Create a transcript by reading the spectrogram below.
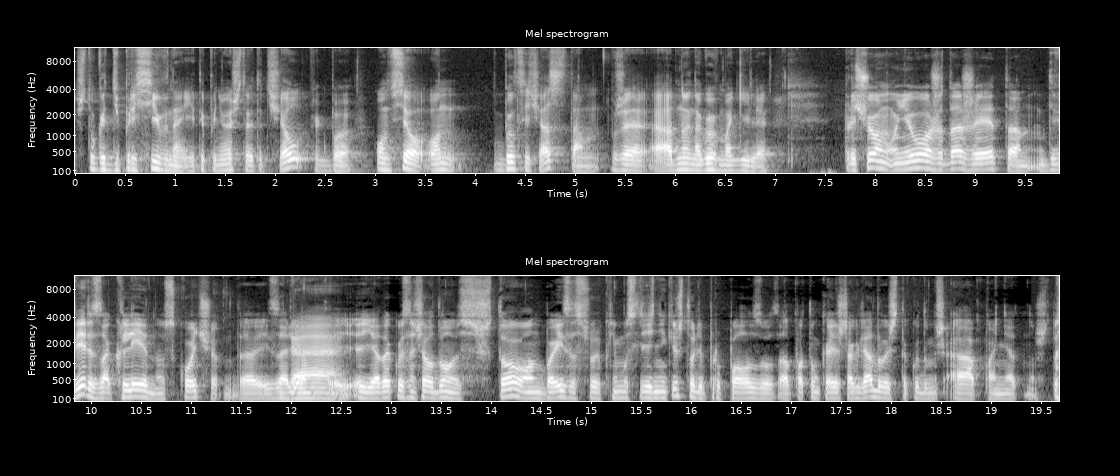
штука депрессивная. И ты понимаешь, что этот чел, как бы, он все, он был сейчас там уже одной ногой в могиле. Причем у него же даже эта дверь заклеена скотчем, да, изолентой. Да. Я такой сначала думал, что он боится, что к нему слизняки что ли проползут, а потом, конечно, оглядываешь, такой думаешь, а, понятно, что.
